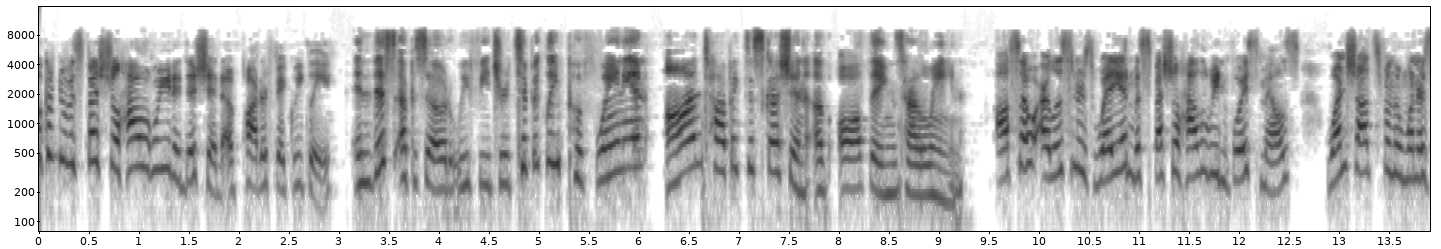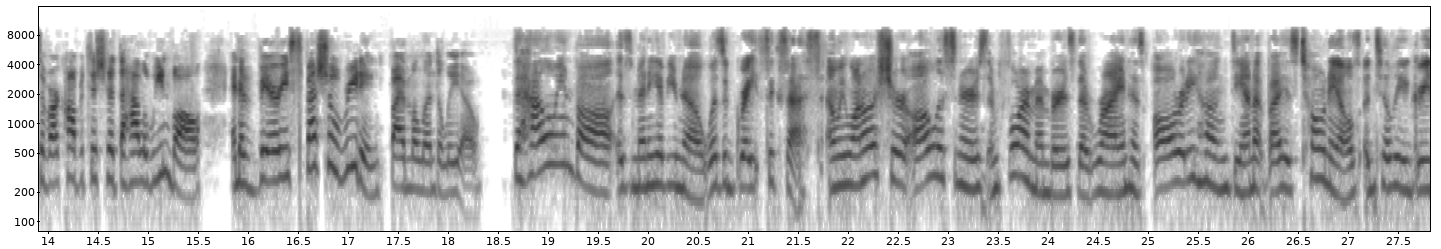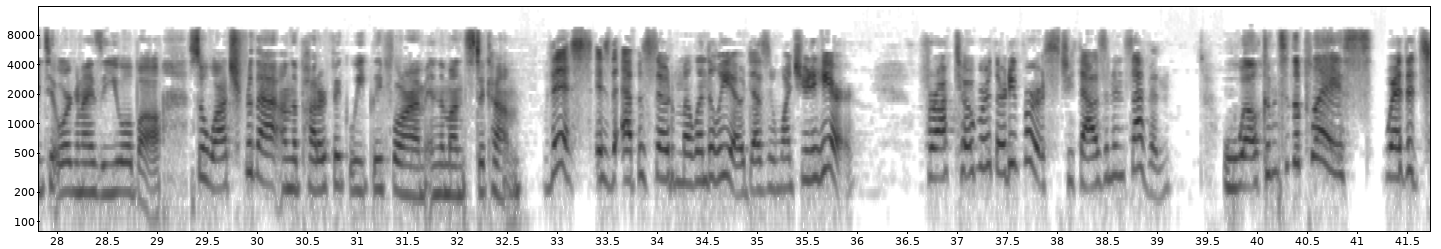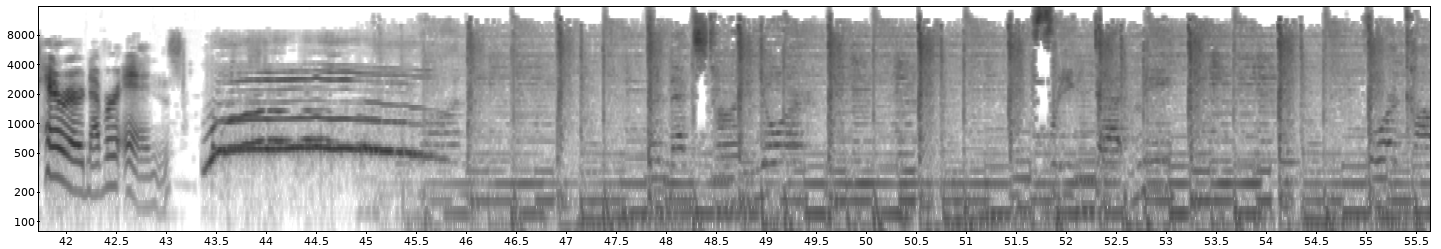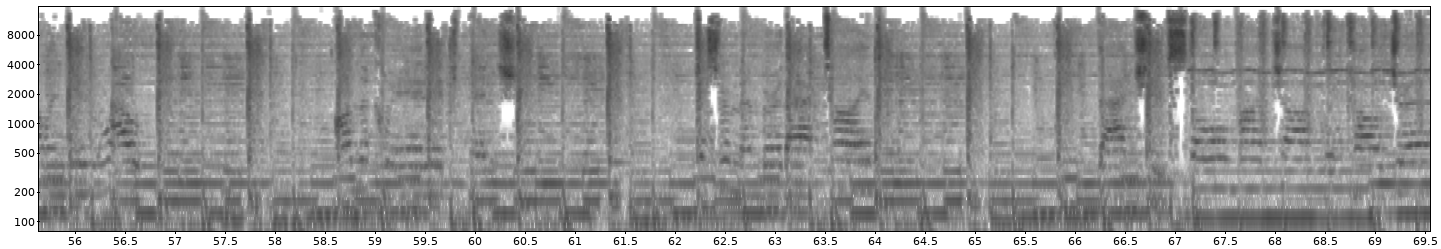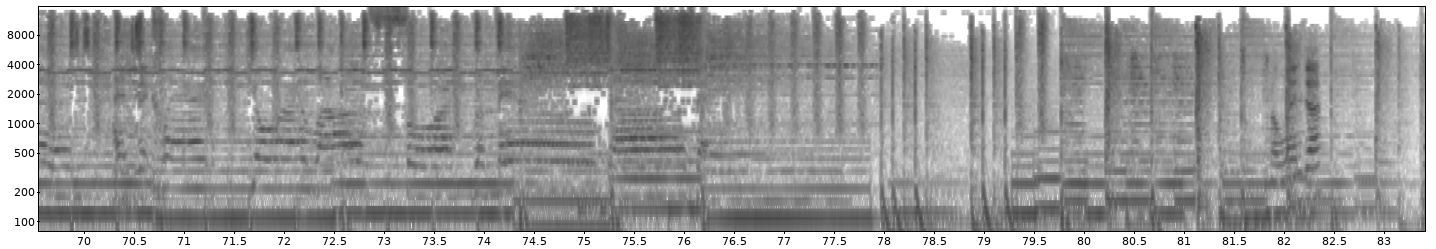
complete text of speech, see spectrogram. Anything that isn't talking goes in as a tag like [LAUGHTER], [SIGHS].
Welcome to a special Halloween edition of Potterfic Weekly. In this episode, we feature typically Puffwanian on-topic discussion of all things Halloween. Also, our listeners weigh in with special Halloween voicemails, one-shots from the winners of our competition at the Halloween Ball, and a very special reading by Melinda Leo. The Halloween Ball, as many of you know, was a great success, and we want to assure all listeners and forum members that Ryan has already hung Dan up by his toenails until he agreed to organize a Yule Ball. So watch for that on the Potterfic Weekly forum in the months to come. This is the episode Melinda Leo doesn't want you to hear. For October 31st, 2007. Welcome to the place where the terror never ends. Woo! Next time you're freaked at me for calling you out on the Quidditch pitch. Just remember that time that you stole my chocolate cauldron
